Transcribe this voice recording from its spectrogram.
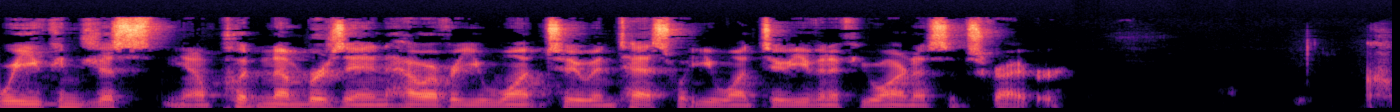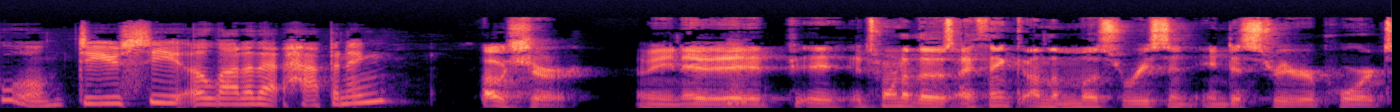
where you can just you know put numbers in however you want to and test what you want to, even if you aren't a subscriber. Cool. Do you see a lot of that happening? Oh, sure. I mean, it, it, it, it's one of those. I think on the most recent industry report,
